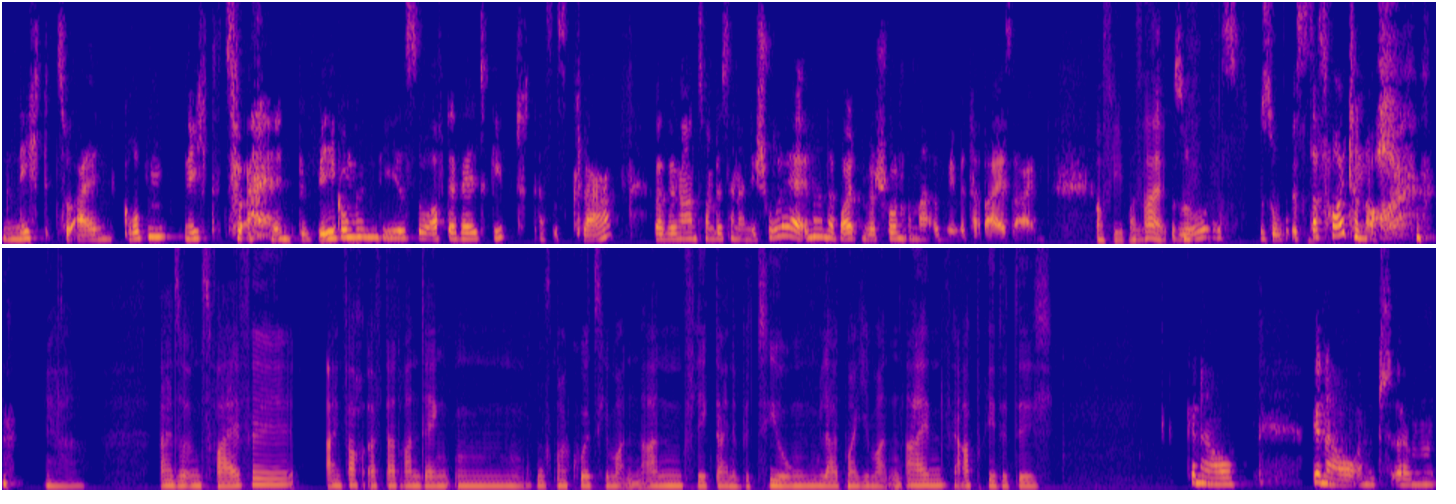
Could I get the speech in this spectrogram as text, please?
Nicht zu allen Gruppen, nicht zu allen Bewegungen, die es so auf der Welt gibt, das ist klar. Aber wenn wir uns so ein bisschen an die Schule erinnern, da wollten wir schon immer irgendwie mit dabei sein. Auf jeden Und Fall. So ist, so ist das heute noch. Ja. Also im Zweifel einfach öfter dran denken, ruf mal kurz jemanden an, pfleg deine Beziehung, lad mal jemanden ein, verabrede dich. Genau, genau. Und ähm,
